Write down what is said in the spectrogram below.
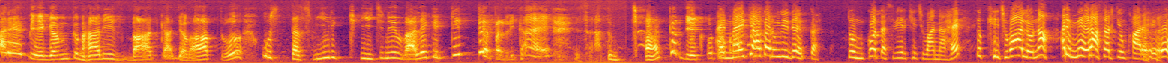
अरे बेगम तुम्हारी इस बात का जवाब तो उस तस्वीर खींचने वाले के डिब्बे पर लिखा है जरा तुम झाँक कर देखो तो। मैं क्या करूँगी देखकर? तुमको तस्वीर खिंचवाना है तो खिंचवा लो ना। अरे मेरा सर क्यों खा रहे हो?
